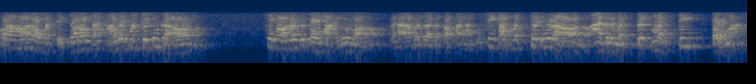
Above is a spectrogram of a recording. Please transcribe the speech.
Orang-orang masjid, orang tak sawit masjid itu enggak orang. Sing ono itu toma, itu ono. Kenapa berdoa tepat tanganku? Sifat masjid itu ora ono. Agar masjid mesti toma.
